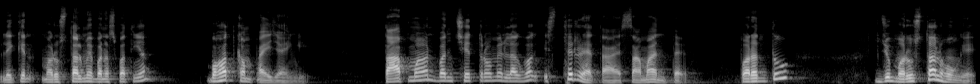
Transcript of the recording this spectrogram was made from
लेकिन मरुस्थल में वनस्पतियाँ बहुत कम पाई जाएँगी। तापमान वन क्षेत्रों में लगभग स्थिर रहता है सामान्यतः, परंतु जो मरुस्थल होंगे,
